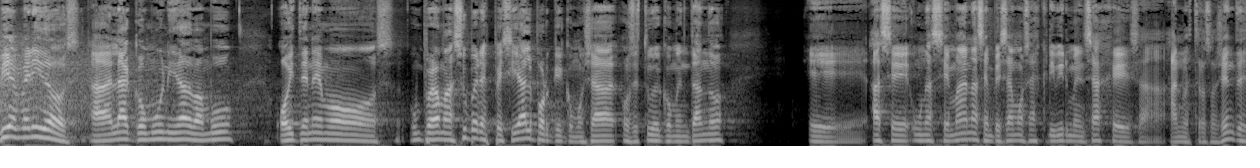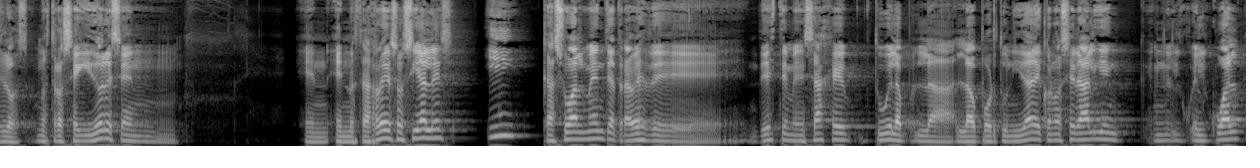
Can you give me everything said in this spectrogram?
Bienvenidos a la comunidad Bambú. Hoy tenemos un programa súper especial porque, como ya os estuve comentando, eh, hace unas semanas empezamos a escribir mensajes a, nuestros oyentes, nuestros seguidores en, en, nuestras redes sociales y casualmente a través de, este mensaje tuve la, oportunidad de conocer a alguien en el, cual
